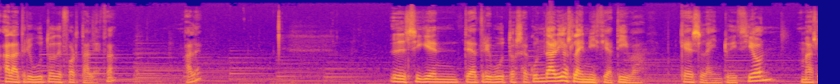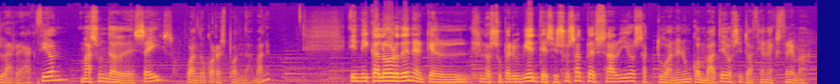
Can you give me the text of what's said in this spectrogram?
al atributo de fortaleza. ¿Vale? El siguiente atributo secundario es la iniciativa, que es la intuición más la reacción más un dado de 6 cuando corresponda, ¿vale? Indica el orden en el que los supervivientes y sus adversarios actúan en un combate o situación extrema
